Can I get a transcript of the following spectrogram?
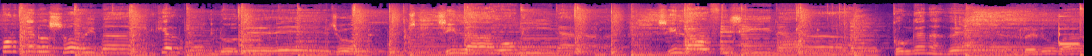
porque no soy más que alguno de ellos, sin la gomina, sin la oficina, con ganas de renovar.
